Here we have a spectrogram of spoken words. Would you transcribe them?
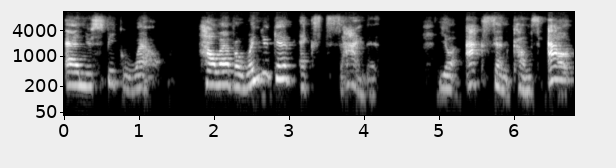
and you speak well. However, when you get excited, your accent comes out,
